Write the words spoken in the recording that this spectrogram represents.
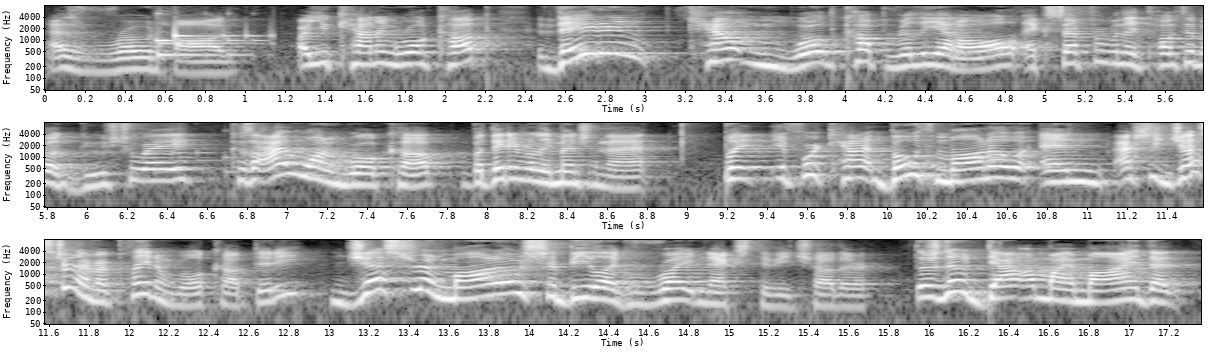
as Roadhog. Are you counting World Cup? They didn't count World Cup really at all, except for when they talked about Guxue, because I won World Cup, but they didn't really mention that. But if we're counting both Mano and actually Gesture never played in World Cup, did he? Gesture and Mano should be like right next to each other. There's no doubt in my mind that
